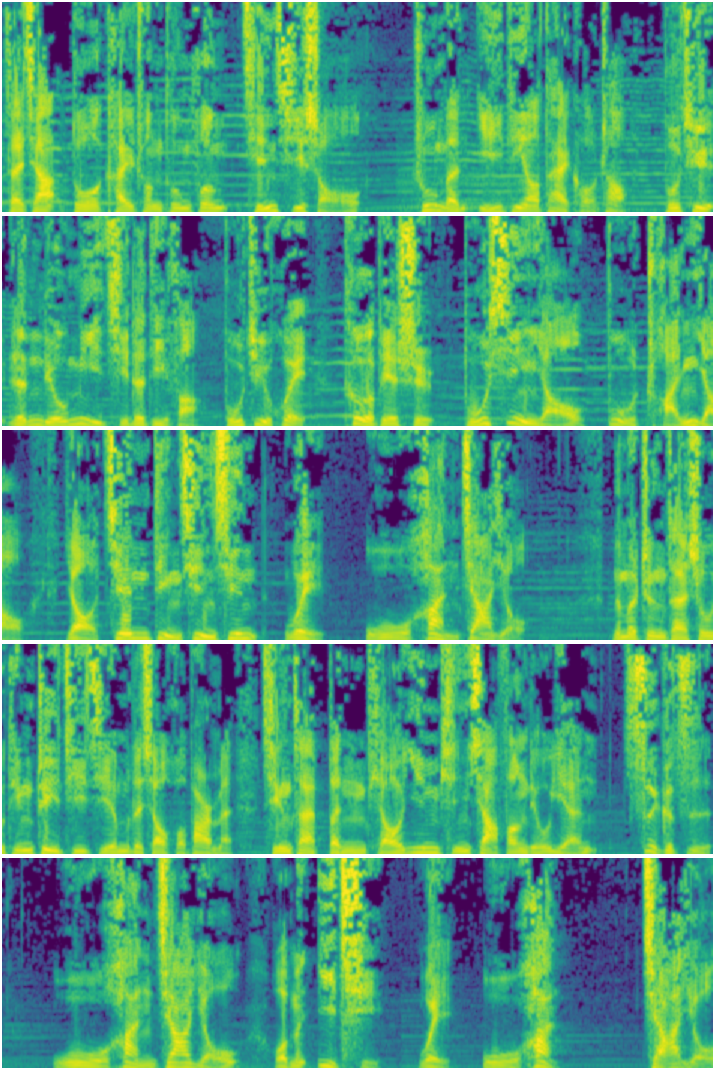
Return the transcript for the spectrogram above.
在家多开窗通风，勤洗手，出门一定要戴口罩，不去人流密集的地方，不聚会，特别是不信谣、不传谣。要坚定信心，为武汉加油。那么，正在收听这期节目的小伙伴们，请在本条音频下方留言四个字：“武汉加油”，我们一起为武汉加油。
